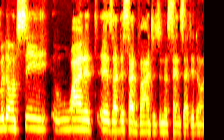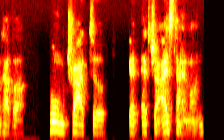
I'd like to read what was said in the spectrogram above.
we don't see while it is a disadvantage in the sense that you don't have a home track to get extra ice time on.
